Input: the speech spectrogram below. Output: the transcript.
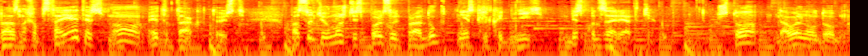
разных обстоятельств, но это так. То есть, по сути, вы можете использовать продукт несколько дней без подзарядки, что довольно удобно.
